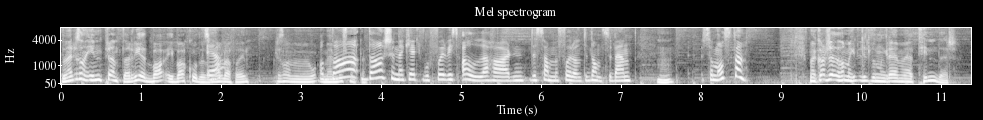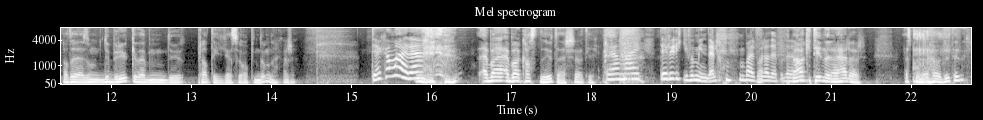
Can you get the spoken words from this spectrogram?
den er litt sånn innprenta, i bakhodet som Ja. alle har fått inn. Litt sånn med, Og med da, da skjønner jeg ikke helt hvorfor, hvis alle har den, det samme forholdet til danseband Mm. som oss, da. Men kanskje det er litt sånn greie med Tinder. At det er som, du bruker det, men du prater ikke så åpent om det. kanskje. Det kan være. Jeg bare, jeg bare kaster det ut der. så jeg vet. Ja, nei, det gjelder ikke for min del. Bare for å ha det på dere. Jeg har ikke Tinder heller. Espen, har du Tinder?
